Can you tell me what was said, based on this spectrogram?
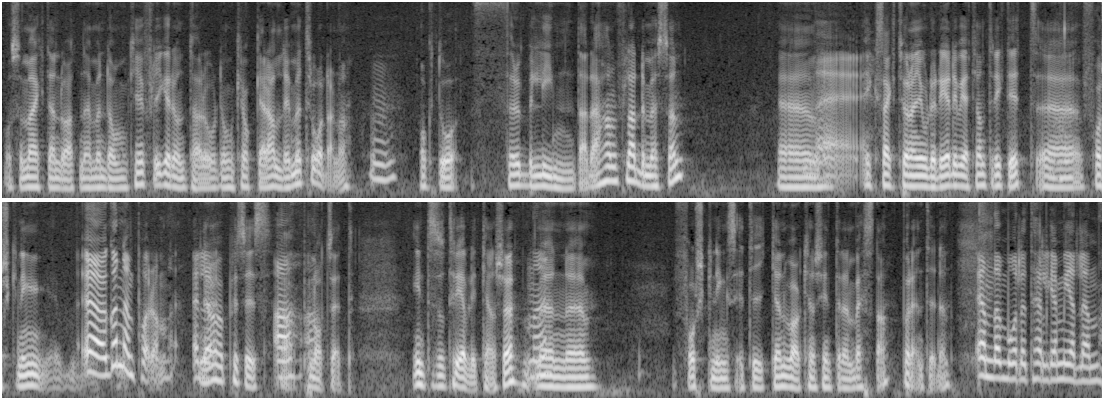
Och så märkte han då att nej men de kan ju flyga runt här och de krockar aldrig med trådarna. Mm. Och då förblindade han fladdermössen Eh, exakt hur han gjorde det, det vet jag inte riktigt. Eh, forskning, Ögonen på dem? Eller? ja precis, Ja, ja, på ja. något sätt. Inte så trevligt kanske, Nej. men eh, forskningsetiken var kanske inte den bästa på den tiden. Ändamålet helga medlen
